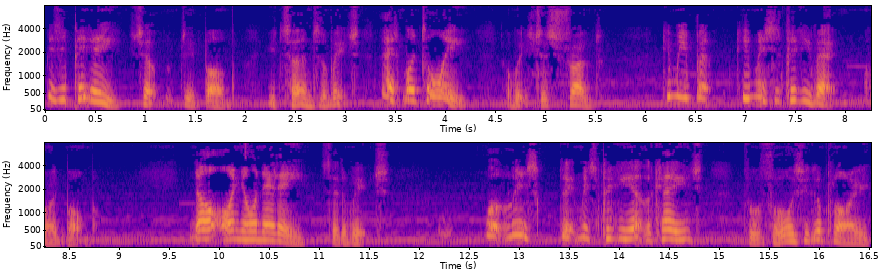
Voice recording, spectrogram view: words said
Mrs. Piggy, shouted Bob. He turned to the witch. That's my toy. The witch just shrugged. Give me back, give Mrs. Piggy back, cried Bob. Not on your Nelly, said the witch. Well, at least let Miss Piggy out of the cage. Before she could apply,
